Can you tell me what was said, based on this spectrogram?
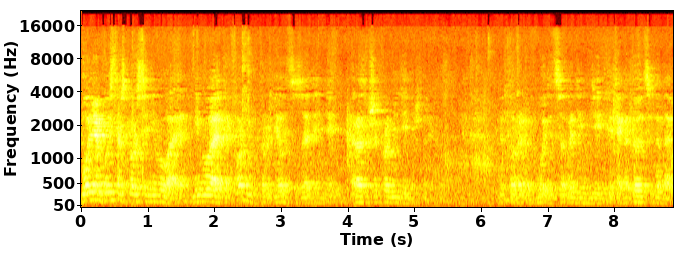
более быстрой скорости не бывает. Не бывает реформы, которые делаются за один день, разве что кроме денежной реформы, которая вводится в один день, хотя готовится годами.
